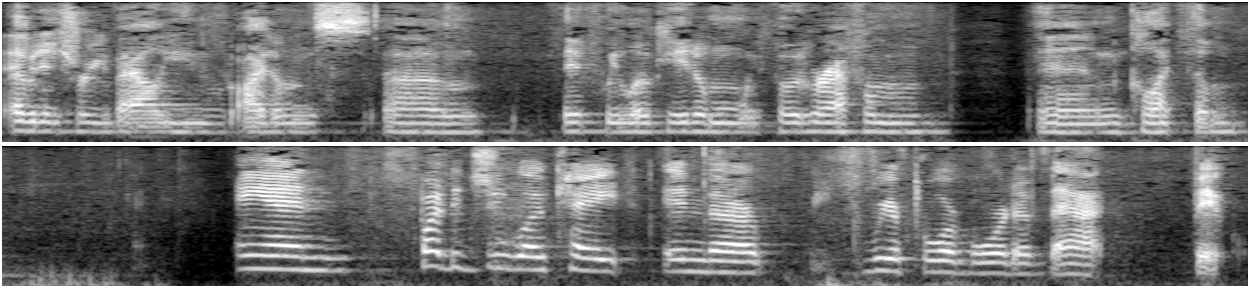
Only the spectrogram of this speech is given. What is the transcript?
evidentiary value items. Um, if we locate them, we photograph them and collect them. And what did you locate in the rear floorboard of that vehicle?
